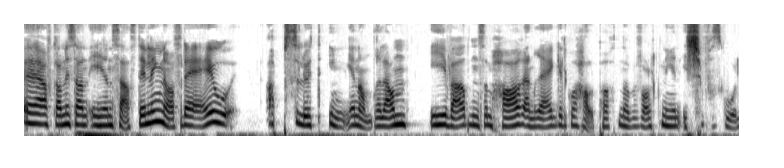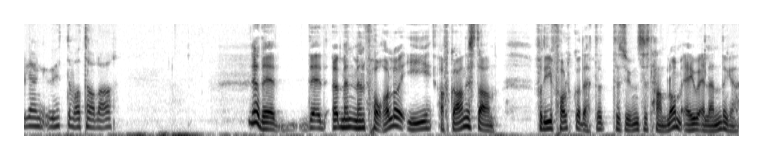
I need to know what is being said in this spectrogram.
eh, Afghanistan i en særstilling nå, for det er jo absolutt ingen andre land i verden som har en regel hvor halvparten av befolkningen ikke får skolegang utover tolv år. Ja, det, det, men, men forholdene i Afghanistan for de folka dette til syvende og sist handler om, er jo elendige.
